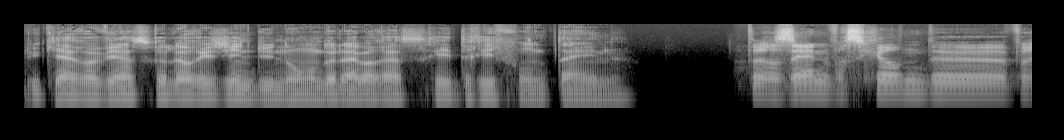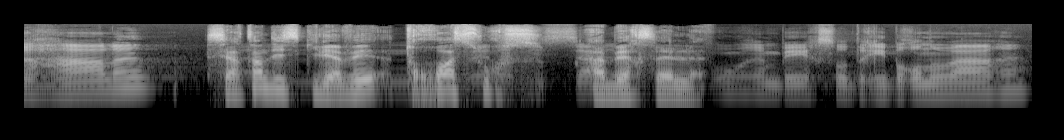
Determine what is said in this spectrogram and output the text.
Lucas revient sur l'origine du nom de la brasserie Driefontein. Er zijn verschillende verhalen. Certains disent qu'il y avait trois sources à Bercel. Vroeger in Beersel drie bronnen waren.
